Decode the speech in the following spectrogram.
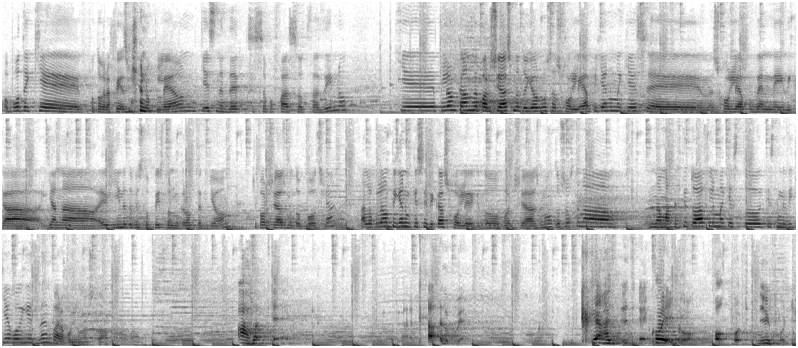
Οπότε και φωτογραφίες βγαίνω πλέον και συνεντεύξεις αποφάσισα ότι θα δίνω και πλέον κάνουμε παρουσιάσεις με τον Γιώργο στα σχολεία. Πηγαίνουμε και σε σχολεία που δεν είναι ειδικά για να γίνεται ευαισθητοποίηση των μικρών παιδιών και παρουσιάζουμε τον Μπότσια. Αλλά πλέον πηγαίνουμε και σε ειδικά σχολεία και το παρουσιάζουμε, ούτως ώστε να, να μαθευτεί το άθλημα και, στο, και στην ειδική αγωγή, γιατί δεν είναι πάρα πολύ γνωστό. あ待って。あごめん。初めて声行こう。おお日本だ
